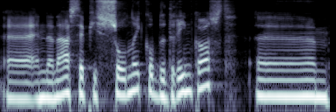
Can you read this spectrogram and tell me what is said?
Uh, en daarnaast heb je Sonic op de Dreamcast. Um,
